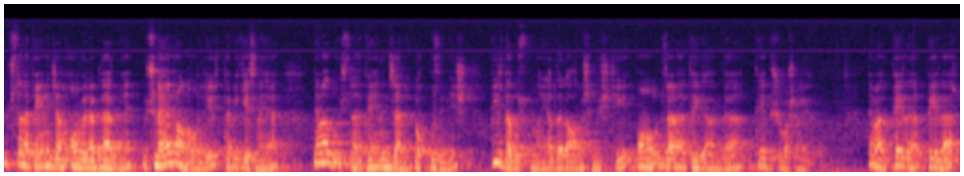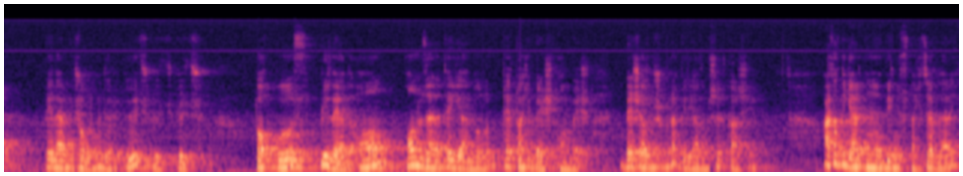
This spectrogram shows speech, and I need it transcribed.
3 dənə P-nin cəmi 10 verə bilərmi? 3 nəyə vuranda 10 eləyir? Təbii ki, heç-nəyə. Deməli, bu 3 dənə P-nin cəmi 9 imiş. Bir də bu sütundan yadda qalmış imiş ki, 10 olub üzərinə T gələndə T düşüb aşağıya. Deməli, P-lər, 3 olduğunu görürük. 3, 3, 3, 9, bir də ya da 10. 10 üzərinə T gələndə olur. T tutaq ki, 5, 15. 5 yazmışıq bura, 1 yazmışıq qarşıya. Artıq digər e, birinci sütuna keçə bilərik.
